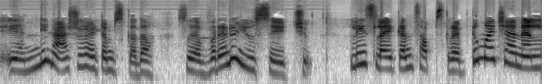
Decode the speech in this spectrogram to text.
ఇవన్నీ న్యాచురల్ ఐటమ్స్ కదా. సో ఎవరైనా యూస్ చేయొచ్చు. Please like and subscribe to my channel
